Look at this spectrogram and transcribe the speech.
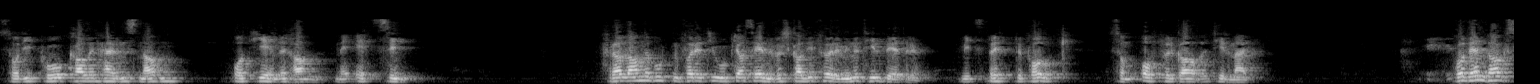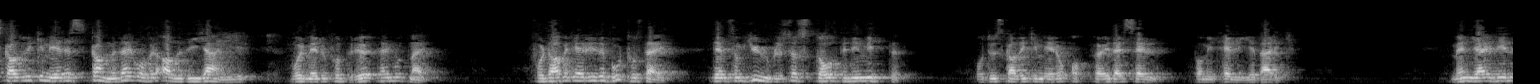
så de påkaller Herrens navn og tjener Ham med ett sinn. Fra landet bortenfor Etiopias elver skal de føre mine tilbedere, mitt spredte folk, som offergave til meg. På den dag skal du ikke mere skamme deg over alle de gjerninger hvormed du forbrøt deg mot meg. For da vil jeg rydde bort hos deg dem som jubler så stolt i din midte, og du skal ikke mer opphøye deg selv på mitt hellige berg. Men jeg vil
